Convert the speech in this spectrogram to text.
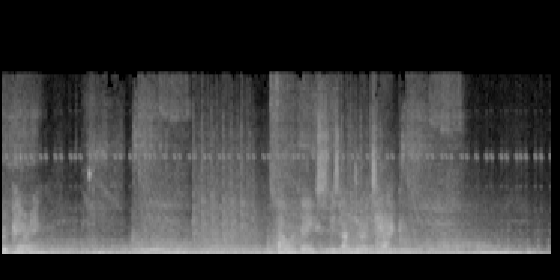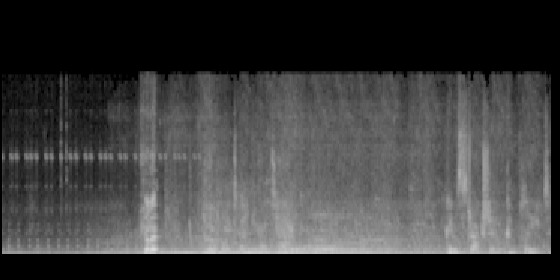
Repairing. Our base is under attack. Kill it. Unit under attack. Construction complete.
